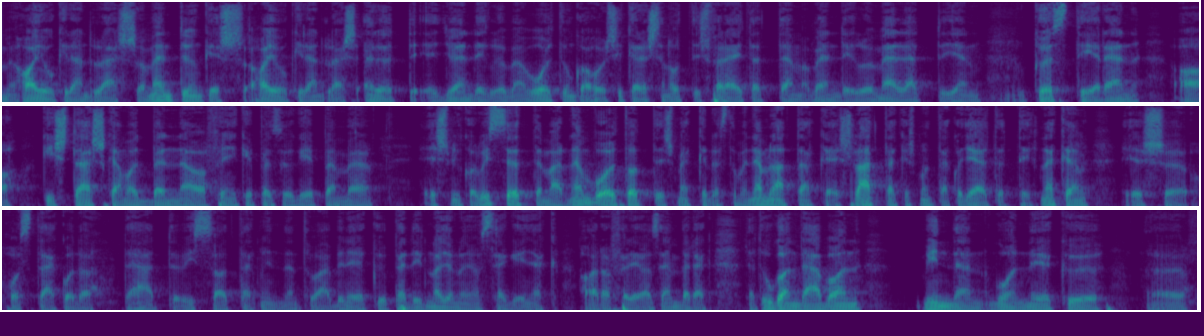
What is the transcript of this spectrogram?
hajókirándulásra mentünk, és a hajókirándulás előtt egy vendéglőben voltunk, ahol sikeresen ott is felejtettem a vendéglő mellett ilyen köztéren a kis táskámat benne a fényképezőgépemmel és mikor visszajöttem, már nem volt ott, és megkérdeztem, hogy nem látták-e, és látták, és mondták, hogy eltették nekem, és hozták oda. Tehát visszaadták minden további nélkül, pedig nagyon-nagyon szegények arra felé az emberek. Tehát Ugandában minden gond nélkül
